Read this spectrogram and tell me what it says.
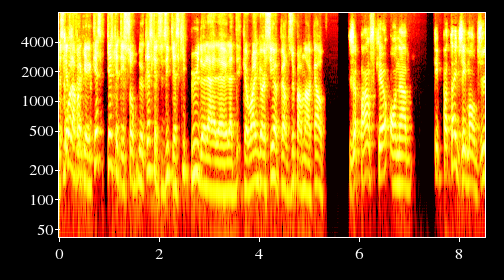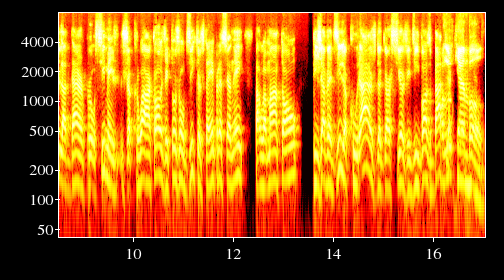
c'est quoi. Qu'est-ce que, sur... qu'est-ce que tu dis? Qu'est-ce qui pue de la, la, que Ryan Garcia a perdu par knockout? Je pense qu'on a. Puis peut-être j'ai mordu là-dedans un peu aussi, mais je crois encore, j'ai toujours dit que j'étais impressionné par le menton. Puis j'avais dit le courage de Garcia. J'ai dit, il va se battre. Luke Campbell.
